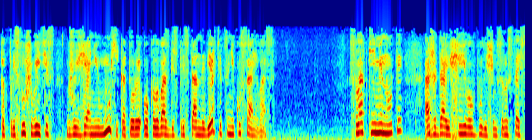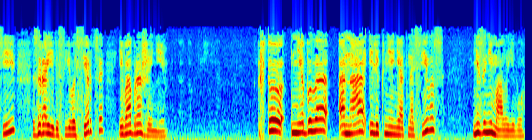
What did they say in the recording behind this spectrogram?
как прислушиваетесь к жужжанию мухи, которая около вас беспрестанно вертится, не кусая вас. Сладкие минуты, ожидающие его в будущем с Анастасией, зароились в его сердце и воображении. Что не было, она или к ней не относилась, не занимала его.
